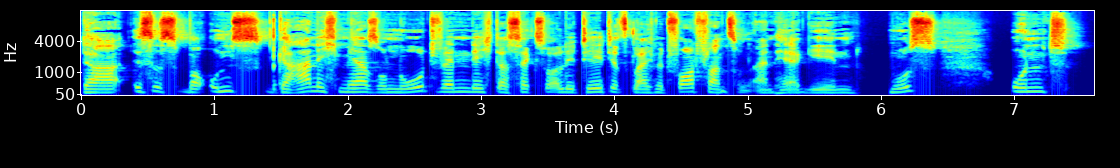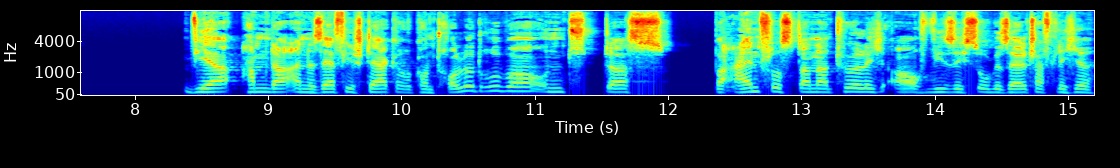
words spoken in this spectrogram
da ist es bei uns gar nicht mehr so notwendig, dass Sexualität jetzt gleich mit Fortpflanzung einhergehen muss. Und wir haben da eine sehr viel stärkere Kontrolle drüber und das beeinflusst dann natürlich auch, wie sich so gesellschaftliche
